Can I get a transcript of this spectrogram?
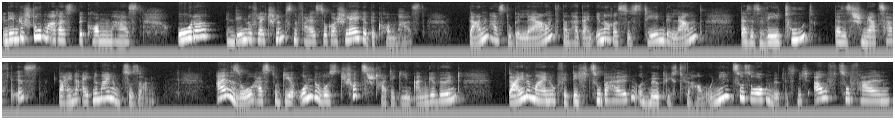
indem du Stubenarrest bekommen hast oder indem du vielleicht schlimmstenfalls sogar Schläge bekommen hast dann hast du gelernt, dann hat dein inneres System gelernt, dass es weh tut, dass es schmerzhaft ist, deine eigene Meinung zu sagen. Also hast du dir unbewusst Schutzstrategien angewöhnt, deine Meinung für dich zu behalten und möglichst für Harmonie zu sorgen, möglichst nicht aufzufallen.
